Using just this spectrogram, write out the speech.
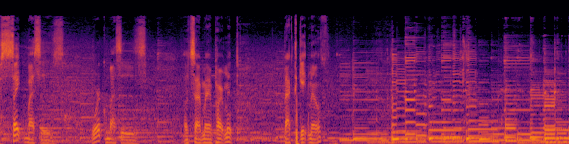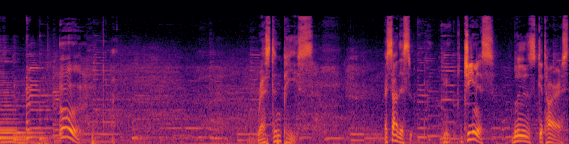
site buses, work buses outside my apartment, back to Gatemouth. Mm. Rest in peace. I saw this genius blues guitarist.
